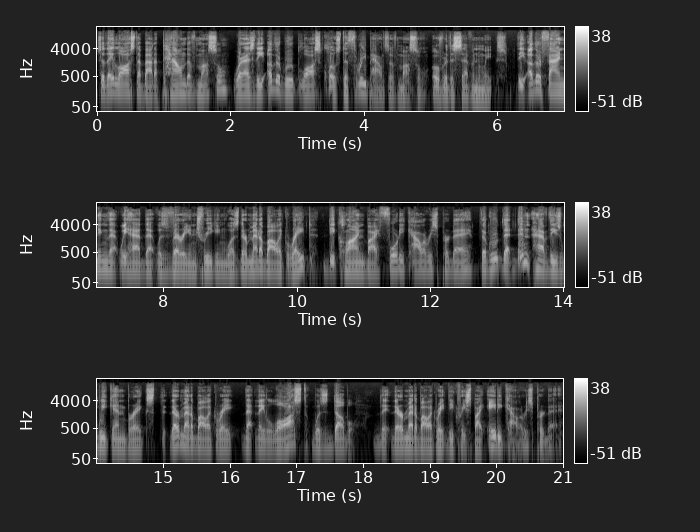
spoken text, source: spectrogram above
So they lost about a pound of muscle, whereas the other group lost close to three pounds of muscle over the seven weeks. The other finding that we had that was very intriguing was their metabolic rate declined by 40 calories per day. The group that didn't have these weekend breaks, their metabolic rate that they lost was double. their metabolic rate decreased by 80 calories per day.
